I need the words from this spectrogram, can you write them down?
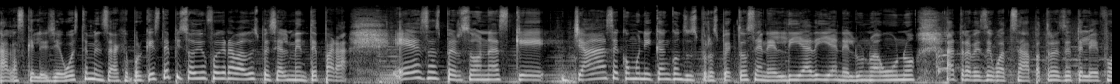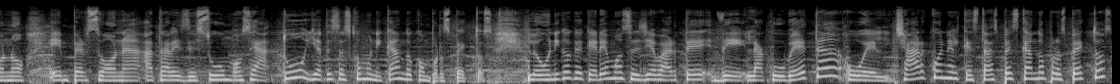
a las que les llegó este mensaje, porque este episodio fue grabado especialmente para esas personas que ya se comunican con sus prospectos en el día a día, en el uno a uno, a través de WhatsApp, a través de teléfono, en persona, a través de Zoom, o sea, tú ya te estás comunicando con prospectos. Lo único que queremos es llevarte de la cubeta o el charco en el que estás pescando prospectos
